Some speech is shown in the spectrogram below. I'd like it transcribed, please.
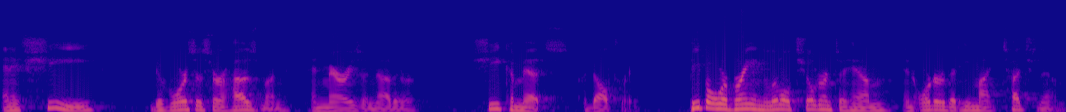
And if she divorces her husband and marries another, she commits adultery. People were bringing little children to him in order that he might touch them,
